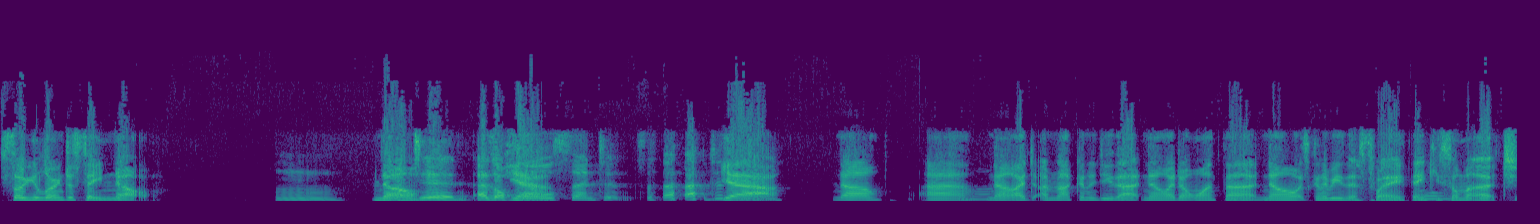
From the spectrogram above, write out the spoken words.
So you learn to say no. Mm, No. I did as a Yeah. whole sentence. Yeah no uh, no I, i'm not going to do that no i don't want that no it's going to be this way thank you so much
